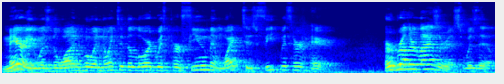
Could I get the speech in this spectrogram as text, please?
Mary was the one who anointed the Lord with perfume and wiped his feet with her hair. Her brother Lazarus was ill.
